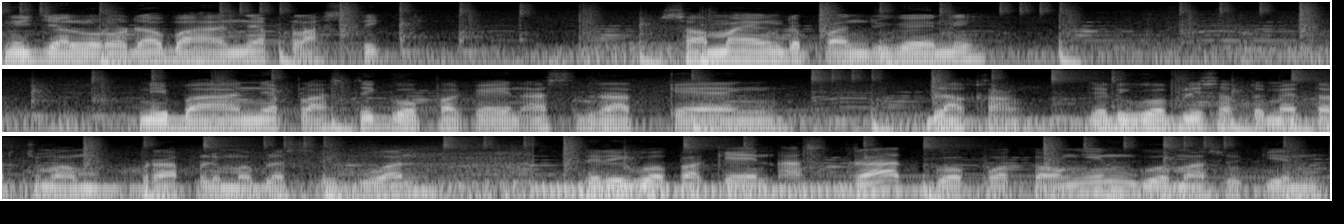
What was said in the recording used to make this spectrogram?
Ini jalur roda bahannya plastik. Sama yang depan juga ini. Ini bahannya plastik gue pakein asdrat keng belakang. Jadi gue beli 1 meter cuma berapa? 15 ribuan. Jadi gue pakein asdrat gue potongin gue masukin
